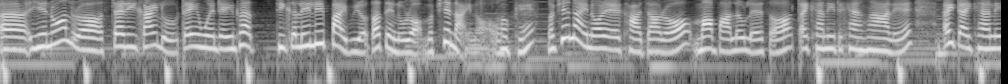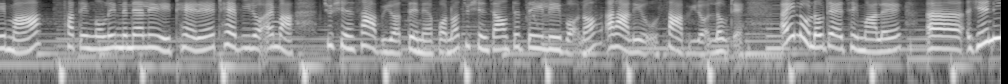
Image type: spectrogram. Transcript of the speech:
အဲအရင်တော့လို့တော့ study guide လို့တိမ်ဝင်တိမ်ထွက်ဒီကလေးလေးပိုက်ပြီးတော့သွားသင်လို့တော့မဖြစ်နိုင်တော့ဘူးဟုတ်ကဲ့မဖြစ်နိုင်တော့တဲ့အခါကျတော့မဘာလုပ်လဲဆိုတော့တိုက်ခန်းလေးတစ်ခန်းငှားတယ်အဲ့တိုက်ခန်းလေးမှာစာတင်ကုန်လေးနည်းနည်းလေးတွေထည့်တယ်ထည့်ပြီးတော့အဲ့မှာကျူရှင်စပြီးတော့တင်တယ်ပေါ့နော်ကျူရှင်ကျောင်းတေးသေးလေးပေါ့နော်အဲ့ဒါလေးကိုစပြီးတော့လုပ်တယ်အဲ့လိုလုပ်တဲ့အချိန်မှာလဲအဲအရင်ဒီ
